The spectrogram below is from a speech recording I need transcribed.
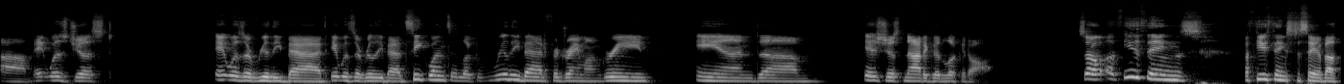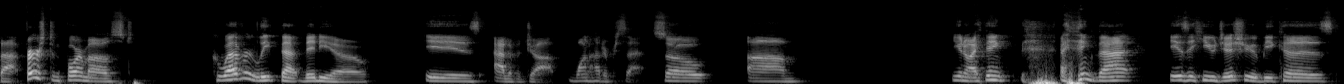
Um, it was just, it was a really bad. It was a really bad sequence. It looked really bad for Draymond Green, and um, it's just not a good look at all. So a few things, a few things to say about that. First and foremost, whoever leaked that video is out of a job 100% so um you know i think i think that is a huge issue because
